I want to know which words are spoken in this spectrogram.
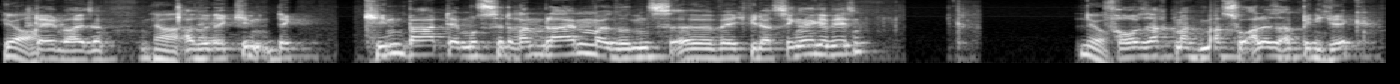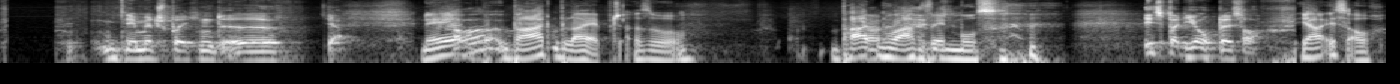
Ja. Stellenweise. Ja, also der, kind, der Kinnbart, der musste dranbleiben, weil sonst äh, wäre ich wieder Single gewesen. Jo. Frau sagt, mach, machst du alles ab, bin ich weg. Dementsprechend, äh, ja. Nee, Aber, Bart bleibt. Also Bart ja. nur ab, wenn muss. Ist bei dir auch besser. Ja, ist auch.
